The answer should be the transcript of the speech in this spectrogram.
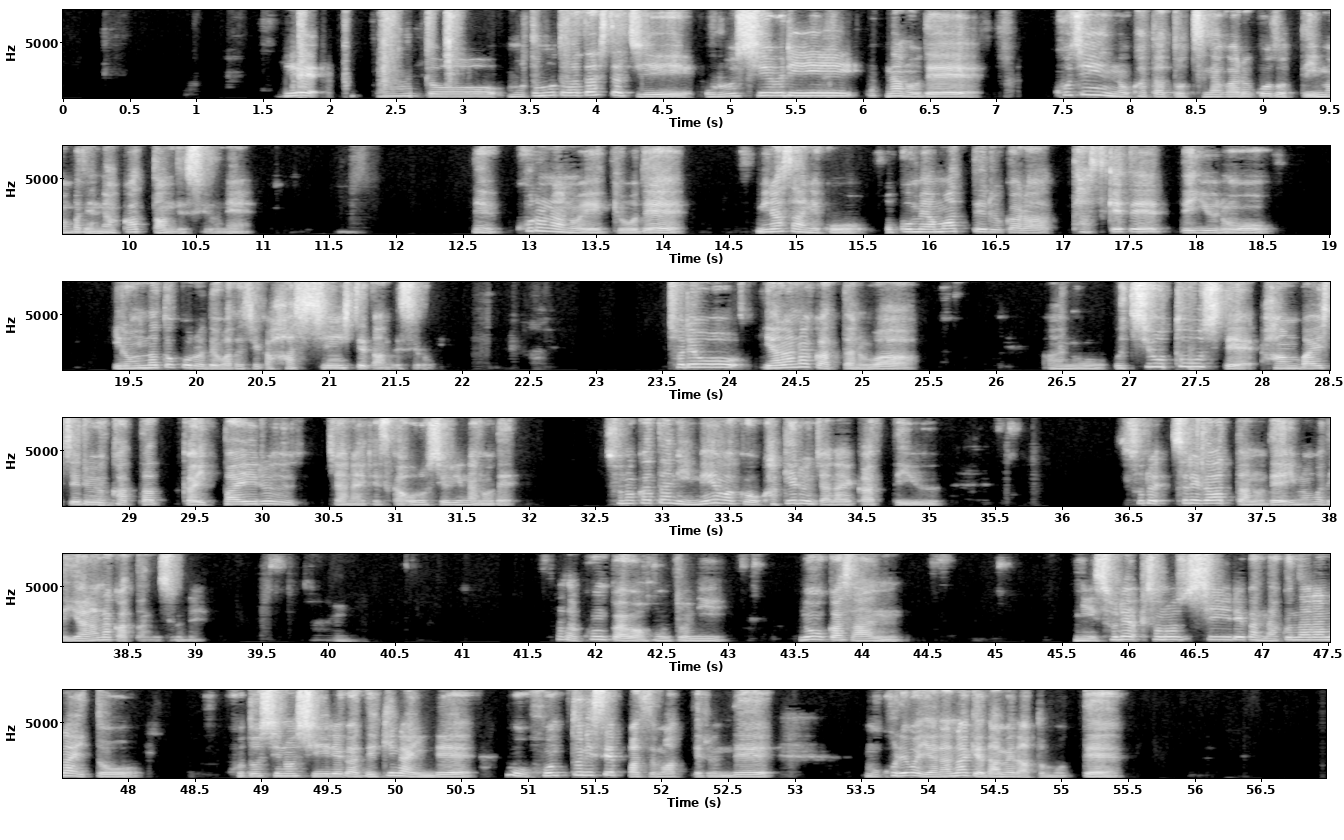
で、うんと、もともと私たち卸売なので、個人の方とつながることって今までなかったんですよね。で、コロナの影響で、皆さんにこう、お米余ってるから助けてっていうのを、いろんなところで私が発信してたんですよ。それをやらなかったのは、あの、うちを通して販売してる方がいっぱいいるじゃないですか、卸売なので。その方に迷惑をかけるんじゃないかっていう、それ、それがあったので、今までやらなかったんですよね。はい、ただ今回は本当に農家さんに、それ、その仕入れがなくならないと、今年の仕入れができないんで、もう本当に切羽詰まってるんで、もうこれはやらなきゃダメだと思って、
